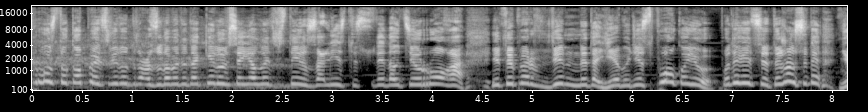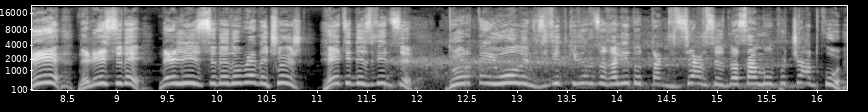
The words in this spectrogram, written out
просто капець, він одразу на мене накинувся, я ледь встиг залізти сюди на оці рога, і тепер він не дає мені спокою. Подивіться, ти що сюди? Ні, не лізь сюди, не лізь сюди до мене, чуєш? Геть іди звідси. Дурний олень, звідки він взагалі тут так взявся на самому початку?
